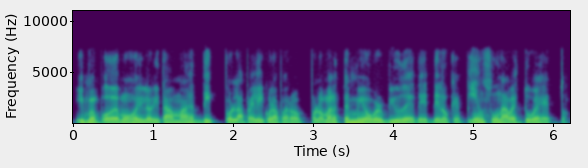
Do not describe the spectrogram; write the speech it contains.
y podemos ir ahorita más deep por la película, pero por lo menos este es mi overview de, de, de lo que pienso una vez tú ves esto.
